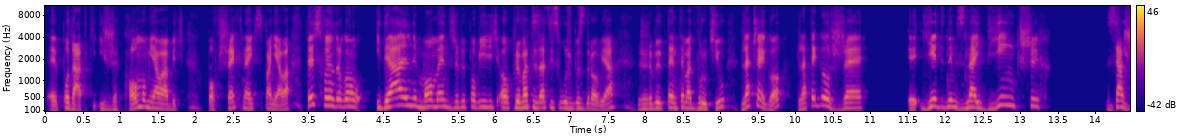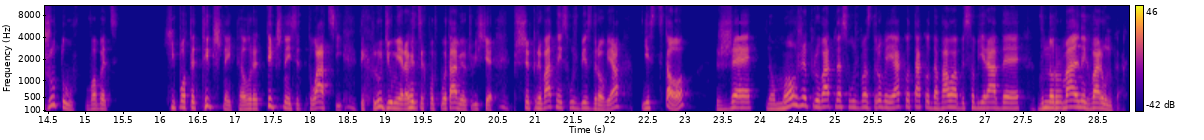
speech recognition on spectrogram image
e, podatki i rzekomo miała być powszechna i wspaniała. To jest swoją drogą idealny moment, żeby powiedzieć o prywatyzacji służby zdrowia, żeby ten temat wrócił. Dlaczego? Dlatego, że y, jednym z największych zarzutów wobec hipotetycznej, teoretycznej sytuacji tych ludzi umierających pod płotami, oczywiście przy prywatnej służbie zdrowia, jest to, że no może prywatna służba zdrowia jako tako dawałaby sobie radę w normalnych warunkach,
